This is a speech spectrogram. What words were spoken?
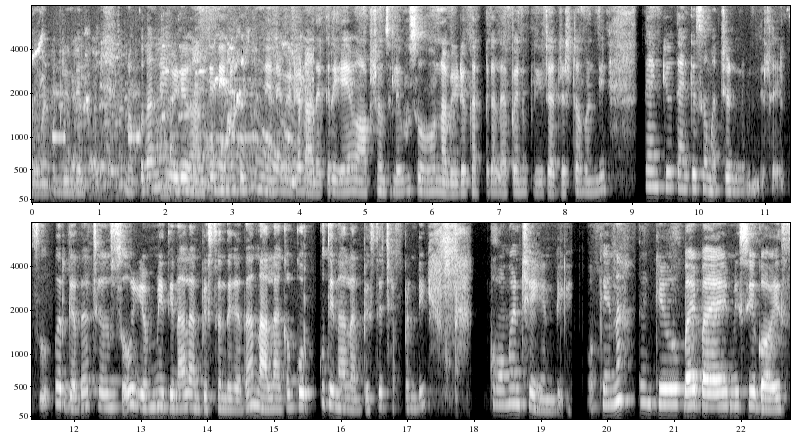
అనమాట బ్రింజల్ ఫ్రై నేను ఒక్కదాన్నే వీడియో అంటే నేనే కుకింగ్ నేనే వీడియో నా దగ్గర ఏం ఆప్షన్స్ లేవు. సో నా వీడియో కరెక్ట్గా లేకపోయినా ప్లీజ్ అడ్జస్ట్ అవ్వండి. Thank you thank you so much అండి. సూపర్ కదా సో ఎమ్మి తినాలనిపిస్తుంది కదా నాలాగా కొరుక్కు తినాలనిపిస్తే చెప్పండి. కామెంట్ చేయండి. ఓకేనా thank you bye bye miss you guys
